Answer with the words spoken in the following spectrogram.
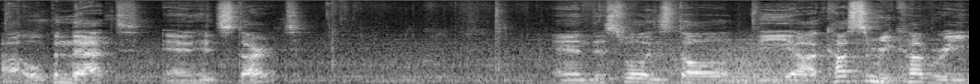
Uh, open that and hit start. And this will install the uh, custom recovery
